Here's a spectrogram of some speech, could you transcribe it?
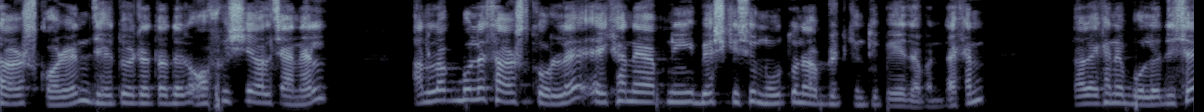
সার্চ করেন যেহেতু এটা তাদের অফিসিয়াল চ্যানেল। আনলক বলে সার্চ করলে এখানে আপনি বেশ কিছু নতুন আপডেট কিন্তু পেয়ে যাবেন। দেখেন তারা এখানে বলে দিছে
